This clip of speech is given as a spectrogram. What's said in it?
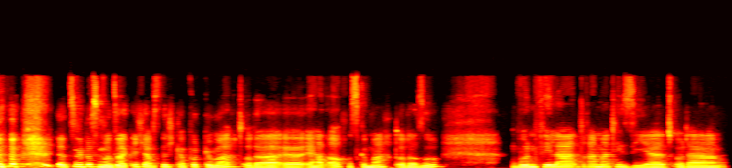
dazu, dass man sagt, ich habe es nicht kaputt gemacht oder äh, er hat auch was gemacht oder so. Wurden Fehler dramatisiert oder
